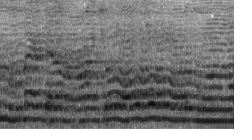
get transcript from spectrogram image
محمد رسول الله.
